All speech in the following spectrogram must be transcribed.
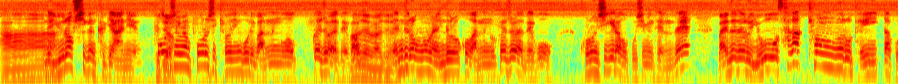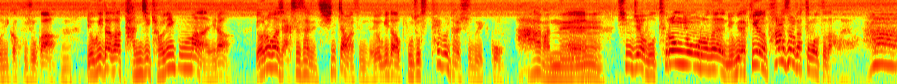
아. 근데 유럽식은 그게 아니에요. 그죠. 포르쉐면 포르쉐 견인고리 맞는 거 껴줘야 되고 맞아요, 맞아요. 랜드로버면 랜드로버 맞는 거 껴줘야 되고 그런 식이라고 보시면 되는데 말 그대로 요 사각형으로 돼 있다 보니까 구조가 네. 여기다가 단지 견인뿐만 아니라 여러 가지 액세서리 진짜 많습니다. 여기다가 보조 스텝을 달 수도 있고 아, 맞네. 네. 심지어 뭐 트럭용으로는 여기다 끼우는 파라솔 같은 것도 나와요. 아.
